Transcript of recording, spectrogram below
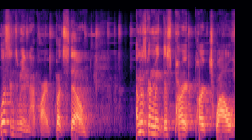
Listen to me in that part, but still, I'm just gonna make this part part 12.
